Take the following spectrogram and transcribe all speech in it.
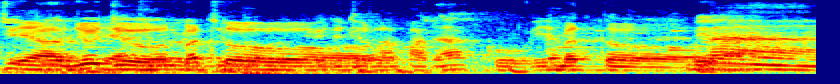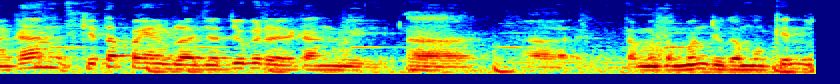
jujur. Ya, jujur, betul. Jujurlah padaku, ya. Betul. Nah, kan kita pengen belajar juga dari Kang Dwi. Eh, eh, Teman-teman juga mungkin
